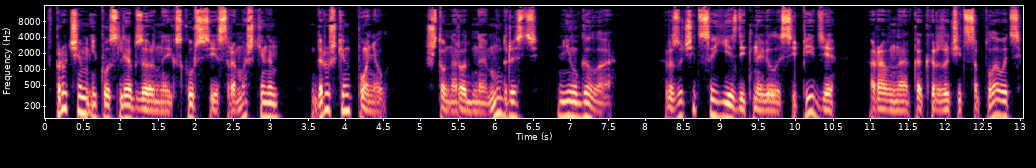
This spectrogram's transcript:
Впрочем, и после обзорной экскурсии с Ромашкиным Дорожкин понял, что народная мудрость не лгала. Разучиться ездить на велосипеде, равно как и разучиться плавать,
